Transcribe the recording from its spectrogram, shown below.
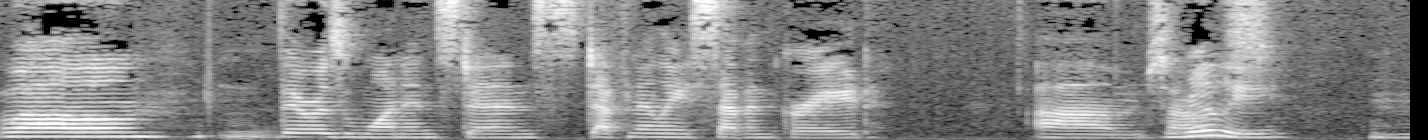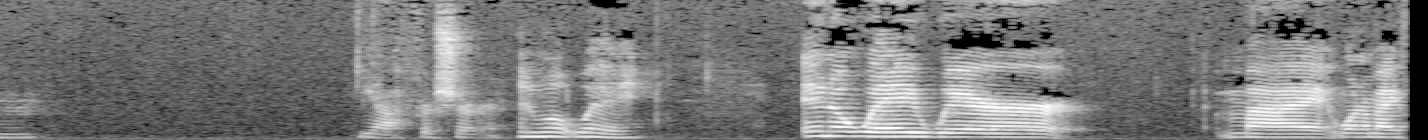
well, there was one instance, definitely seventh grade. Um, so I really? yeah, for sure. In what way? in a way where my one of my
